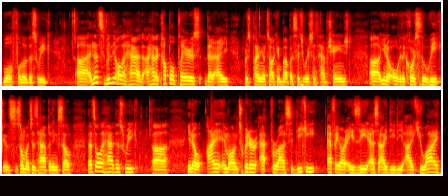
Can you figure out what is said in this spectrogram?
Will Fuller this week. Uh, and that's really all I had. I had a couple of players that I was planning on talking about, but situations have changed. Uh, you know, over the course of the week, so much is happening. So that's all I had this week. Uh, you know, I am on Twitter at Faraz Siddiqui, F A R A Z S I D D I Q I.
